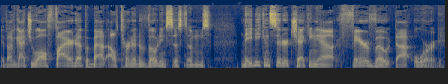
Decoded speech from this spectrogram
if I've got you all fired up about alternative voting systems, maybe consider checking out fairvote.org.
